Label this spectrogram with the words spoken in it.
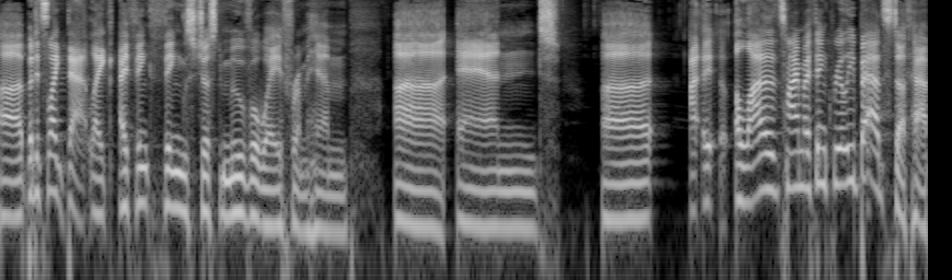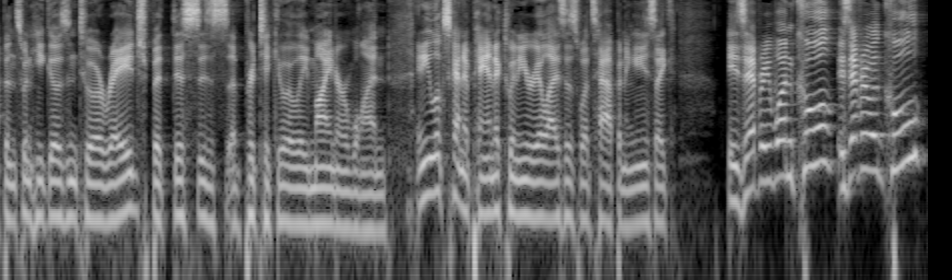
Uh, but it's like that. Like I think things just move away from him, uh, and uh, I, a lot of the time, I think really bad stuff happens when he goes into a rage, but this is a particularly minor one. And he looks kind of panicked when he realizes what's happening. And he's like, Is everyone cool? Is everyone cool?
